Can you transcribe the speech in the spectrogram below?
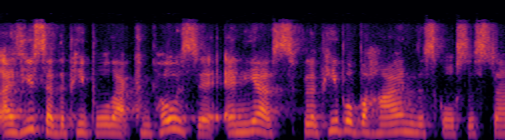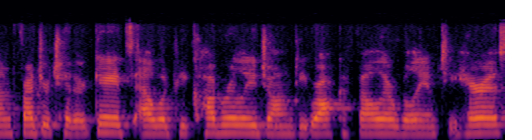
as you said, the people that composed it. And yes, for the people behind the school system, Frederick Taylor Gates, Elwood P. Cubberley, John D. Rockefeller, William T. Harris,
